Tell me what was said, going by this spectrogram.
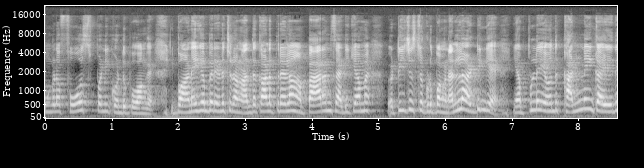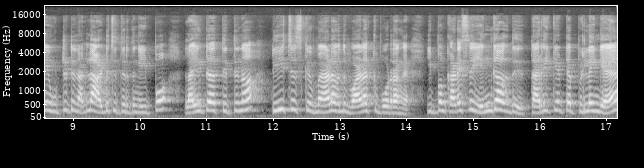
உங்களை ஃபோர்ஸ் பண்ணி கொண்டு போவாங்க. இப்போ அநேகம் பேர் என்ன சொல்கிறாங்க அந்த காலத்துலலாம் பேரண்ட்ஸ் அடிக்காமல் டீச்சர்ஸ்கிட்ட கொடுப்பாங்க. நல்லா அடிங்க. என் பிள்ளைய வந்து கண்ணை க இதையும் விட்டுட்டு நல்லா அடித்து திருத்துங்க. இப்போது லைட்டாக திட்டுனா டீச்சர்ஸ்க்கு மேலே வந்து வழக்கு போடுறாங்க. இப்போ கடைசியில் எங்கே ஆகுது? தறிக்கெட்ட பிள்ளைங்க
